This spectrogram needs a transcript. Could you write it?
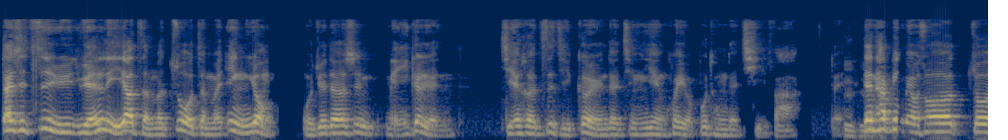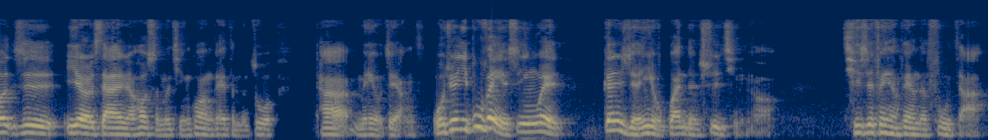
但是至于原理要怎么做、怎么应用，我觉得是每一个人结合自己个人的经验会有不同的启发。对，但他并没有说说是一二三，然后什么情况该怎么做，他没有这样子。我觉得一部分也是因为跟人有关的事情啊，其实非常非常的复杂，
